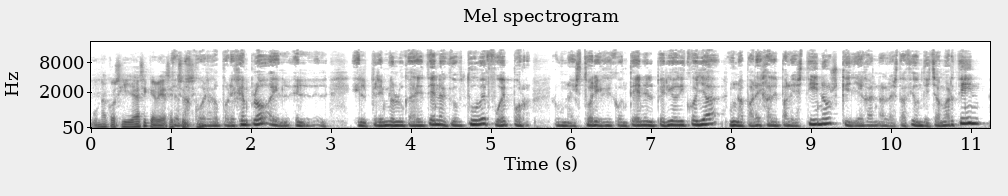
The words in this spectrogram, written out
Una cosilla sí que habías hecho. me acuerdo, sí. por ejemplo, el, el, el, premio Luca de Tena que obtuve fue por una historia que conté en el periódico ya, una pareja de palestinos que llegan a la estación de Chamartín,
